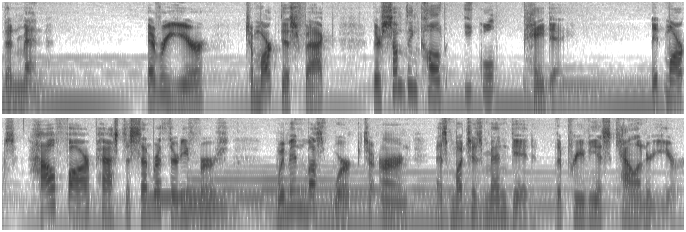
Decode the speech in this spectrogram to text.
than men. Every year, to mark this fact, there's something called Equal Pay Day. It marks how far past December 31st women must work to earn as much as men did the previous calendar year.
